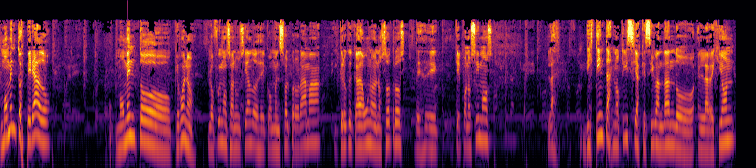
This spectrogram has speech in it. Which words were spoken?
Momento esperado. Momento que, bueno, lo fuimos anunciando desde que comenzó el programa y creo que cada uno de nosotros, desde que conocimos las distintas noticias que se iban dando en la región,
